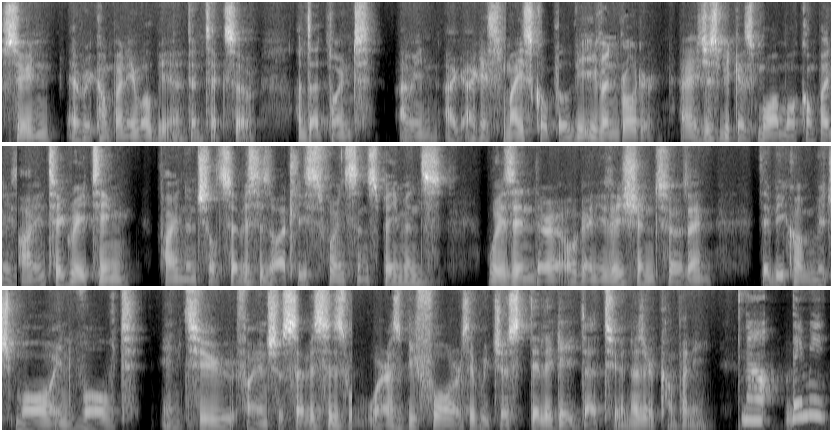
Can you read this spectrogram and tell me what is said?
soon every company will be a fintech. So at that point, I mean, I, I guess my scope will be even broader. Uh, just because more and more companies are integrating financial services, or at least, for instance, payments within their organization. So then they become much more involved into financial services, whereas before they would just delegate that to another company. Now, let me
